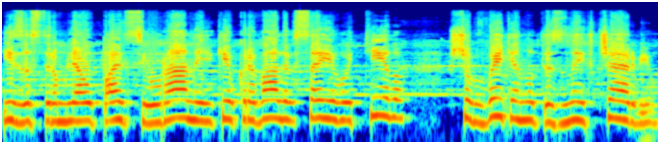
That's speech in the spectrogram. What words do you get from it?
і застромляв пальці у рани, які вкривали все його тіло, щоб витягнути з них червів.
